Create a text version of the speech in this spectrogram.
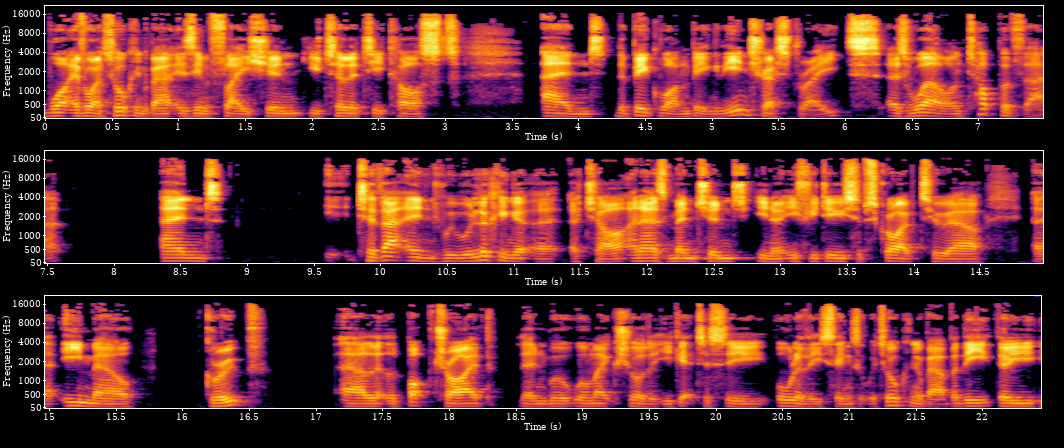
what everyone's talking about is inflation, utility costs, and the big one being the interest rates as well on top of that. And to that end, we were looking at a, a chart, and as mentioned, you know, if you do subscribe to our uh, email group, our little Bop tribe, then we'll we'll make sure that you get to see all of these things that we're talking about. But the the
